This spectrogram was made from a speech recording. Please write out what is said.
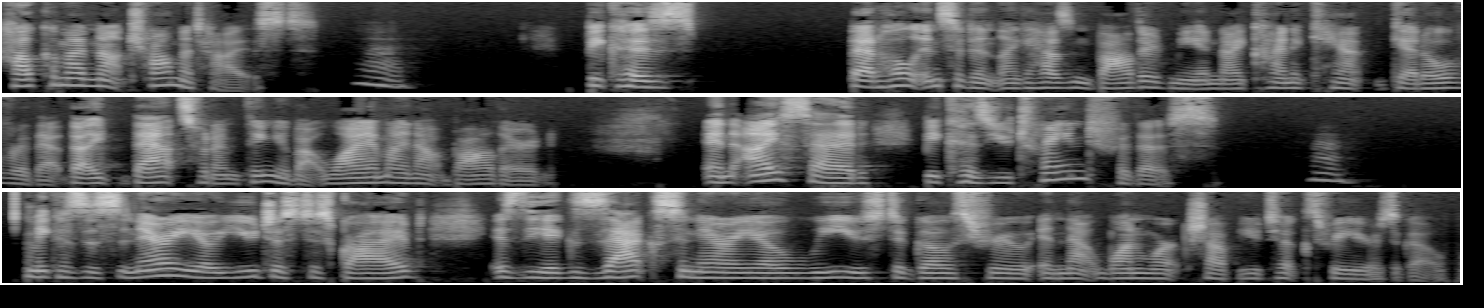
how come I'm not traumatized? Hmm. Because that whole incident like hasn't bothered me and I kind of can't get over that. Like that's what I'm thinking about. Why am I not bothered? And I said, because you trained for this. Hmm because the scenario you just described is the exact scenario we used to go through in that one workshop you took three years ago.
